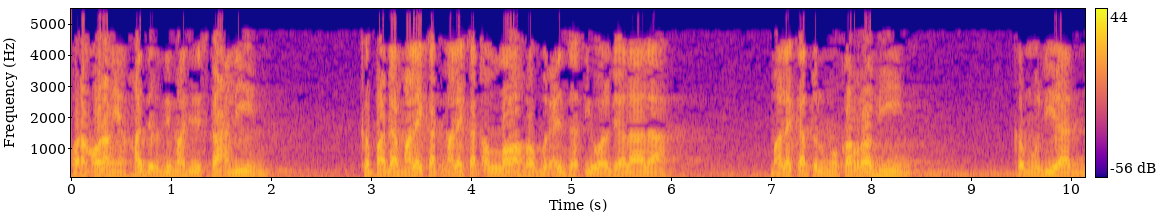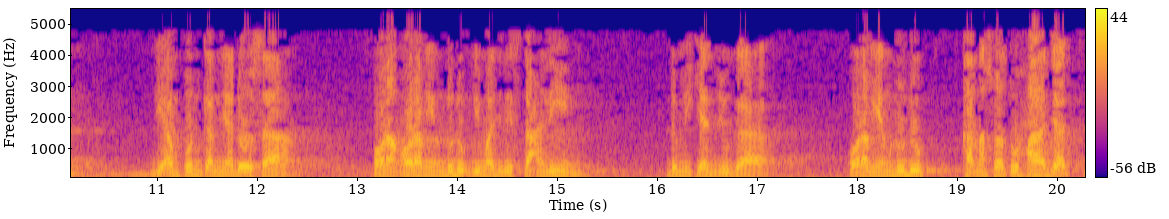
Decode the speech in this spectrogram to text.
orang-orang yang hadir di majlis ta'lim kepada malaikat-malaikat Allah Rabbul Izzati wal Jalalah malaikatul muqarrabin. Kemudian diampunkannya dosa orang-orang yang duduk di majlis ta'lim. Demikian juga orang yang duduk karena suatu hajat.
